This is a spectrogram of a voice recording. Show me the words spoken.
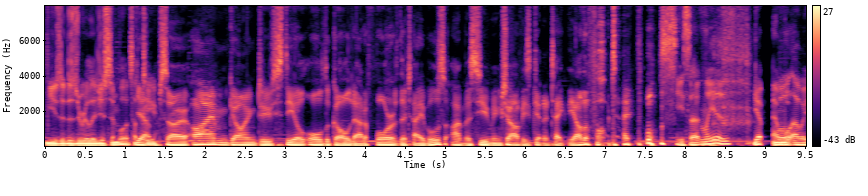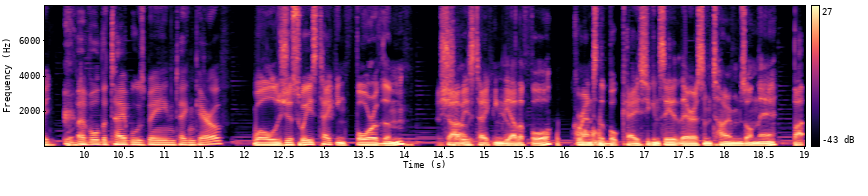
use it as a religious symbol. It's up to yeah. you. So I'm going to steal all the gold out of four of the tables. I'm assuming Shavi's going to take the other four tables. He certainly is. Yep. And well, well, are we? Have all the tables been taken care of? well Jasui taking four of them. Shavi's taking the other four. Look around to the bookcase. You can see that there are some tomes on there, but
